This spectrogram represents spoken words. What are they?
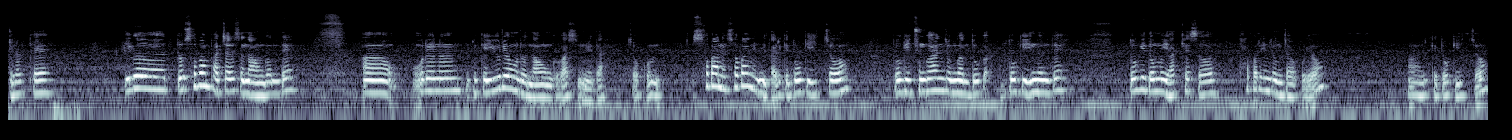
이렇게 이것도 서반 밭자리에서 나온 건데 아 올해는 이렇게 유령으로 나온 것 같습니다. 조금 서반은 서반입니다. 이렇게 녹이 있죠. 녹이 중간중간 녹, 녹이 있는데 녹이 너무 약해서 타버린 종자고요. 아, 이렇게 녹이 있죠.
